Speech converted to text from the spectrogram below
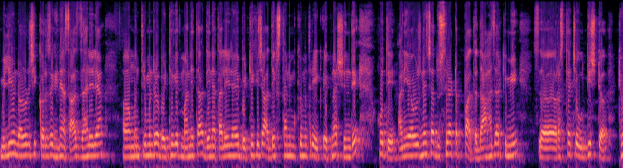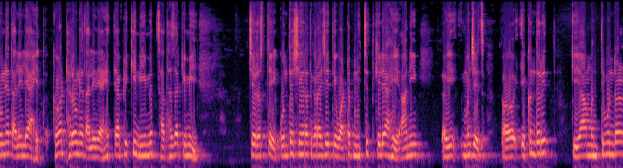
मिलियन डॉलरची कर्ज घेण्यास आज झालेल्या मंत्रिमंडळ बैठकीत मान्यता देण्यात आलेली आहे. बैठकीच्या अध्यक्षस्थानी मुख्यमंत्री एक एकनाथ शिंदे होते आणि या योजनेच्या दुसऱ्या टप्प्यात दहा हजार किमी स- रस्त्याचे उद्दिष्ट ठेवण्यात आलेले आहेत किंवा ठरवण्यात आलेले आहेत. त्यापैकी नियमित सात हजार किमी चे रस्ते कोणत्या शहरात करायचे ते वाटप निश्चित केले आहे. आणि म्हणजेच एकंदरीत की या मंत्रिमंडळ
